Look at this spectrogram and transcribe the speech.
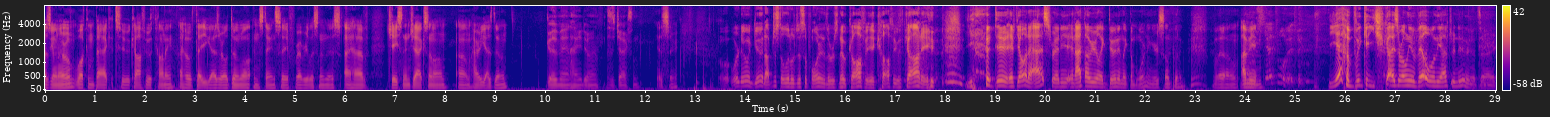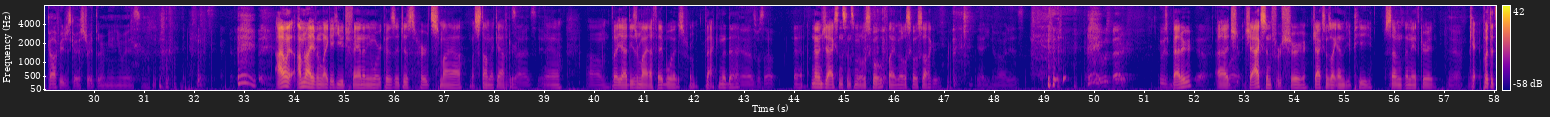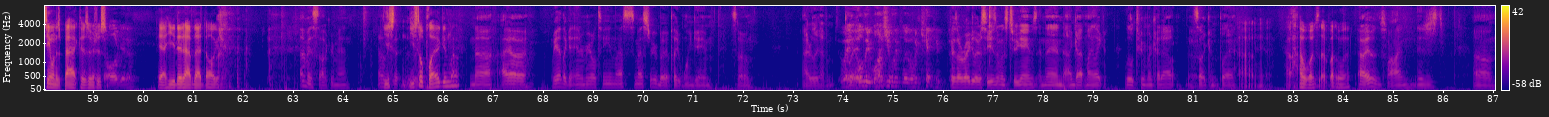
How's it going, everyone? Welcome back to Coffee with Connie. I hope that you guys are all doing well and staying safe wherever you're listening to this. I have Jason and Jaxon on. Um, how are you guys doing? Good man, how you doing? This is Jaxon. Yes, sir. We're doing good. I'm just a little disappointed there was no coffee at Coffee with Connie. yeah, dude. If y'all would have asked for any, and I thought we were like doing it in like the morning or something, but um, I mean, scheduled it. Yeah, but you guys are only available in the afternoon. It's alright. Coffee just goes straight through me anyways. So. I don't. I'm not even like a huge fan anymore because it just hurts my uh, my stomach after. Insides, yeah. Yeah. Um, but yeah, these are my FA boys from back in the day. Yeah, that's what's up. Yeah. I've known Jaxon since middle school, playing middle school soccer. Yeah, you know how it is. Who was better? Who's better? Yeah. Uh, J- Jaxon for sure. Jaxon was like MVP seventh and eighth grade. Yeah. Put the team on his back because it was just dog in him. yeah he did have that dog. In him. I miss soccer, man. That you st- that was you a- still play again, Mount? Nah, I uh, we had like an intramural team last semester, but I played one game, so I really haven't Wait, played. only why'd you only play one game? because our regular season was two games, and then I got my like little tumor cut out, and so I couldn't play. Uh, yeah. How, how was that, by the way? Oh, it was fine. It was just, um,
